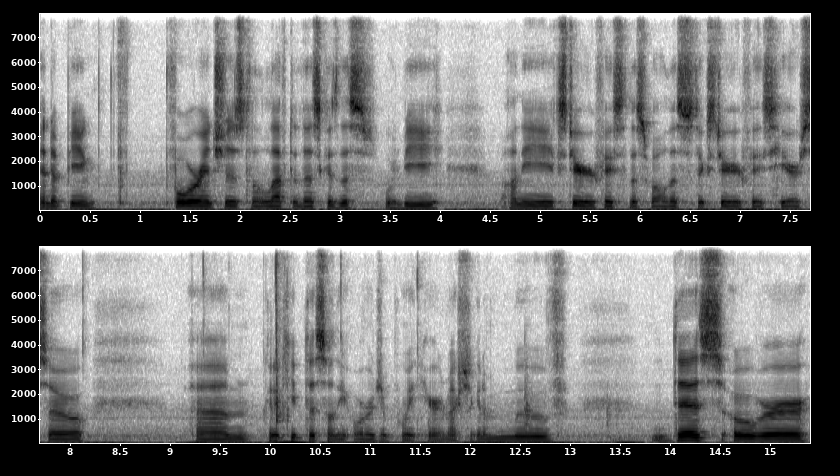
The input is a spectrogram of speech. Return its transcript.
end up being four inches to the left of this because this would be on the exterior face of this wall, this exterior face here. So um, I'm going to keep this on the origin point here. I'm actually going to move this over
